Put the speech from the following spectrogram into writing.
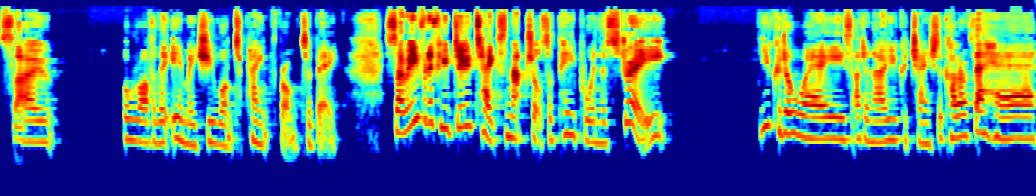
So, or rather, the image you want to paint from to be. So, even if you do take snapshots of people in the street. You could always, I don't know, you could change the color of their hair,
